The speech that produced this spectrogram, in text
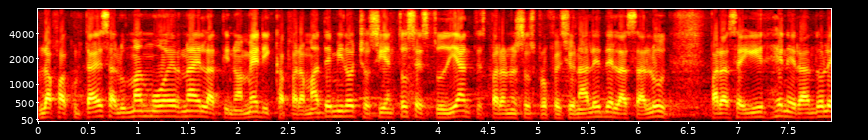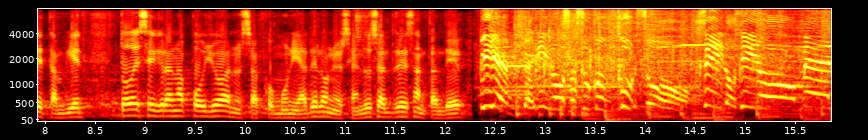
la Facultad de Salud más moderna de Latinoamérica, para más de 1.800 estudiantes, para nuestros profesionales de la salud, para seguir generándole también todo ese gran apoyo a nuestra comunidad de la Universidad Industrial de Santander. Bienvenidos a su concurso. Si lo tiro, me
